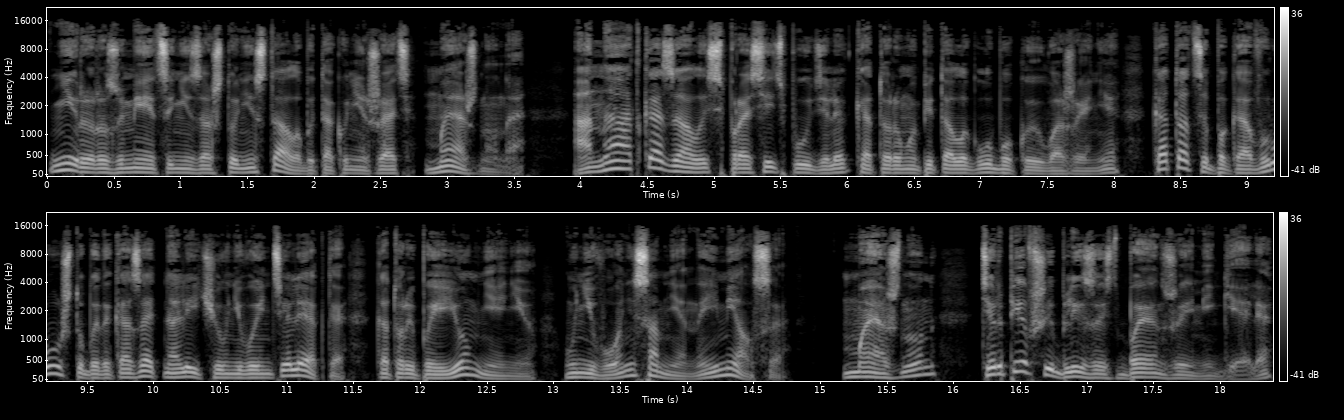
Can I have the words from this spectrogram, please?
Нира, разумеется, ни за что не стала бы так унижать Мэжнуна — она отказалась спросить пуделя, к которому питала глубокое уважение, кататься по ковру, чтобы доказать наличие у него интеллекта, который, по ее мнению, у него, несомненно, имелся. Мэжнун, терпевший близость Бенджи и Мигеля,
